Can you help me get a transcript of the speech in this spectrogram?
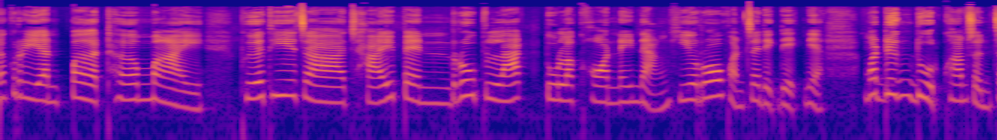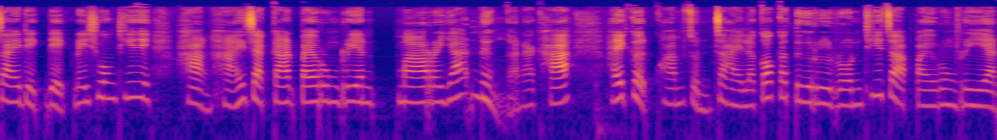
นักเรียนเปิดเทอมใหม่ เพื่อที่จะใช้เป็นรูปลักษณ์ตัวละครในหนังฮีโร่ขวัญใจเด็กๆ เนี่ย มาดึงดูดความสนใจเด็กๆ ในช่วงที่ห่างหายจากการไปโรงเรียนมาระยะหนึ่งนะคะ ให้เกิดความสนใจแล้วก็กระตือรือร้นที่จะไปโรงเรียน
